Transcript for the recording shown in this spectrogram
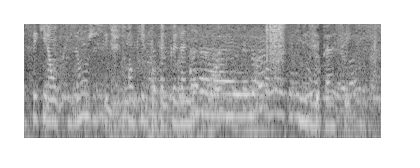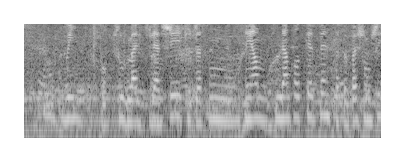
Je sais qu'il est en prison, je sais que je suis tranquille pour quelques années. Mais c'est pas assez. Oui, pour tout le mal qu'il a fait, de toute façon, rien, n'importe quelle peine, ça peut pas changer.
